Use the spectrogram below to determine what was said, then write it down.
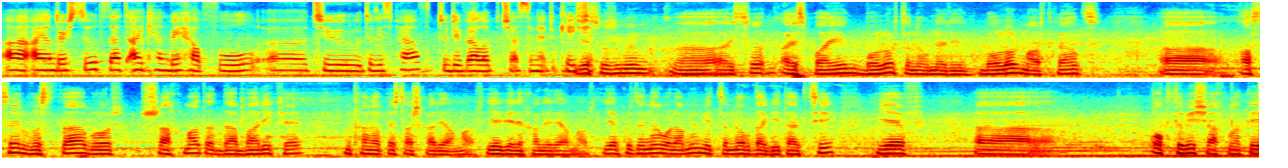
uh, I understood that I can be helpful uh, to, to this path to develop chess in education. Ես ուզում եմ ա, այսօր այս պահին բոլոր ծնողներին, բոլոր մարդկանց ասել վստահ, որ շախմատը դա բարիք է ընդհանրապես աշխարհի համար եւ երեխաների համար։ Եվ կուզենամ, որ ամեն մի ծնող դա գիտակցի եւ ա, օգտվի շախմատի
